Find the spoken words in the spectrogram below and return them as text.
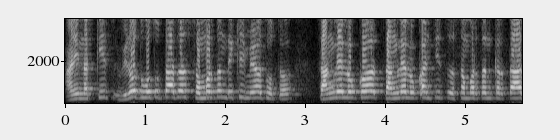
आणि नक्कीच विरोध होत होता तर समर्थन देखील मिळत होतं. चांगले लोक चांगल्या लोकांचीच समर्थन करतात.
